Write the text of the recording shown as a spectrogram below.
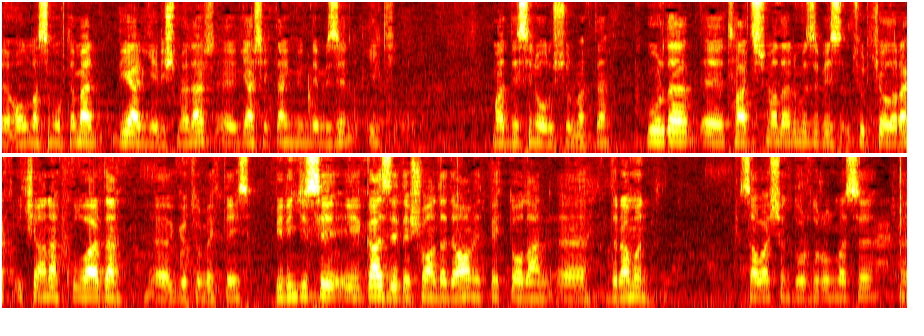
e, olması muhtemel diğer gelişmeler e, gerçekten gündemimizin ilk maddesini oluşturmakta. Burada e, tartışmalarımızı biz Türkiye olarak iki ana kulvarda e, götürmekteyiz. Birincisi e, Gazze'de şu anda devam etmekte olan e, dramın, savaşın durdurulması, e,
